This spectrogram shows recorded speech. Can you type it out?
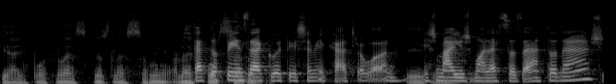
hiánypótló eszköz lesz, ami a legkorszerűbb. Tehát a pénz elköltése még hátra van, Így és van. májusban lesz az átadás.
